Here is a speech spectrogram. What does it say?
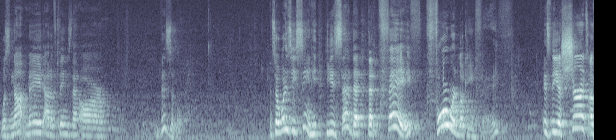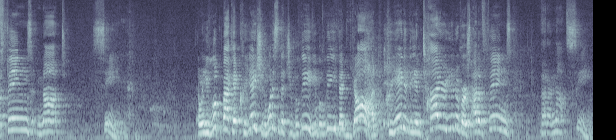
was not made out of things that are visible. And so, what has he seen? He, he has said that, that faith, forward looking faith, is the assurance of things not seen. And when you look back at creation, what is it that you believe? You believe that God created the entire universe out of things that are not seen.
